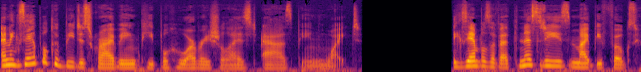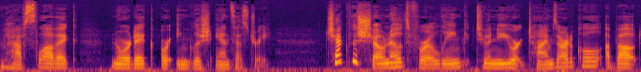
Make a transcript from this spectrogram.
An example could be describing people who are racialized as being white. Examples of ethnicities might be folks who have Slavic, Nordic, or English ancestry. Check the show notes for a link to a New York Times article about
